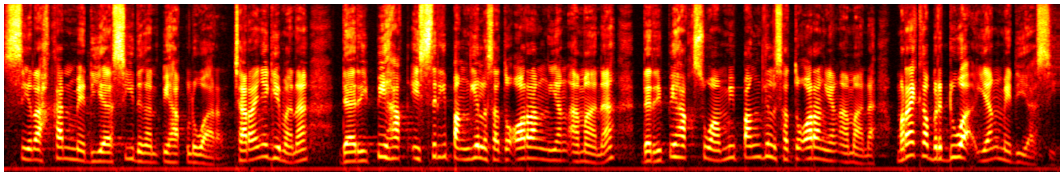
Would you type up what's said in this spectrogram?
silahkan mediasi dengan pihak luar. Caranya gimana? Dari pihak istri panggil satu orang yang amanah, dari pihak suami panggil satu orang yang amanah. Mereka berdua yang mediasi.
